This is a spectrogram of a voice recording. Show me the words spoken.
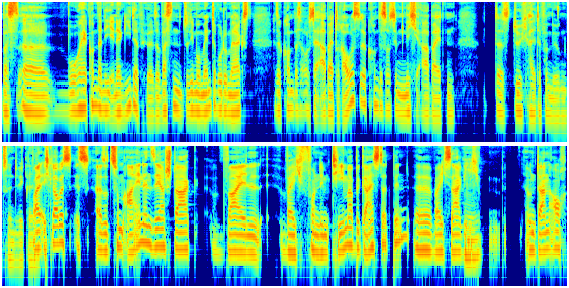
Was, äh, woher kommt dann die Energie dafür? Also was sind so die Momente, wo du merkst, also kommt das aus der Arbeit raus oder kommt das aus dem Nicht-Arbeiten, das Durchhaltevermögen zu entwickeln? Weil ich glaube, es ist also zum einen sehr stark, weil, weil ich von dem Thema begeistert bin, äh, weil ich sage, mhm. ich und dann auch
